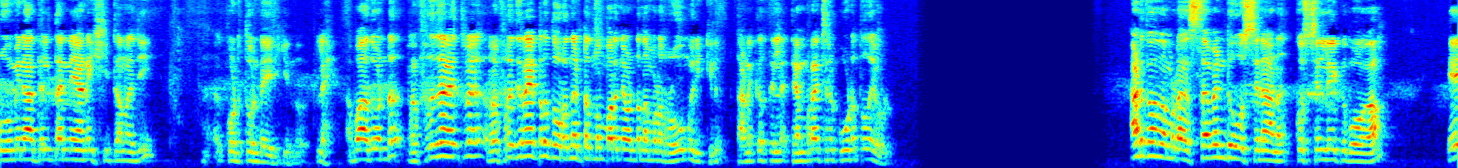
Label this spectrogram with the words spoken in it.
റൂമിനകത്തിൽ തന്നെയാണ് ഹീറ്റ് എനർജി കൊടുത്തുകൊണ്ടേയിരിക്കുന്നത് അല്ലേ? അപ്പോൾ അതുകൊണ്ട് റെഫ്രിജറേറ്റർ റെഫ്രിജറേറ്റർ തുറന്നിട്ടെന്നും പറഞ്ഞുകൊണ്ട് നമ്മുടെ റൂം ഒരിക്കലും തണുക്കത്തില്ല. ടെമ്പറേച്ചർ കൂടത്തതേ ഉള്ളൂ. അടുത്തത് നമ്മുടെ സെവൻ ഡോസിനാണ് ക്വസ്റ്റ്യനിലേക്ക് പോകാം. A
